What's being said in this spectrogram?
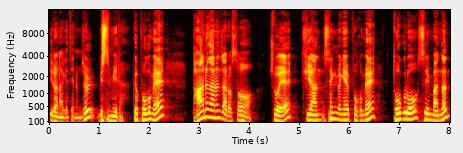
일어나게 되는 줄 믿습니다. 그 복음에 반응하는 자로서 주의 귀한 생명의 복음의 도구로 쓰임 받는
